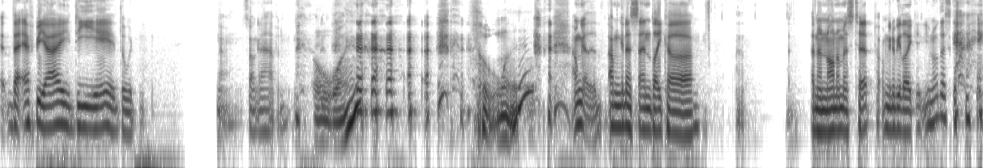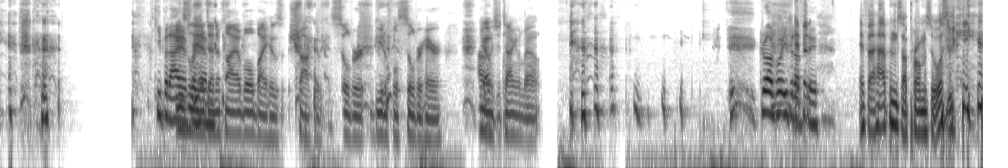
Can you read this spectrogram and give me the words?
The FBI, DEA, they would. No, it's not gonna happen. what? what? I'm gonna. I'm gonna send like a. An anonymous tip. I'm gonna be like, you know this guy. Keep an eye out for Easily him. identifiable by his shock of silver, beautiful silver hair. I don't know what you're talking about. Grog, what have you been If up to? it- if it happens, I promise it was me.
